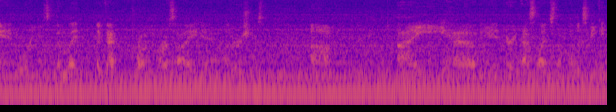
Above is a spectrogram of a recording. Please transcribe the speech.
and or using them like, like that from RSI and other issues. Um, I have in very past lives done public speaking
